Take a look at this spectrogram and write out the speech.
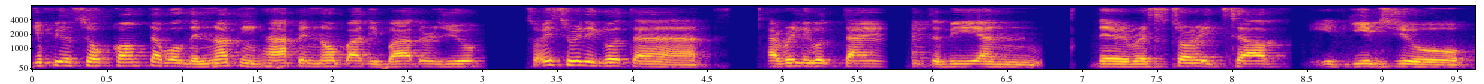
you feel so comfortable that nothing happened, nobody bothers you. So it's really good, uh, a really good time to be and the resort itself, it gives you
